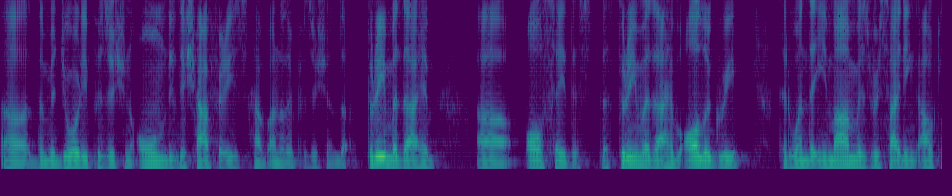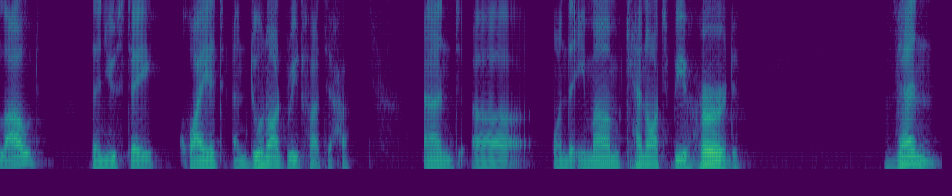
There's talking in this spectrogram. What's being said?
uh, the majority position. Only the Shafi'is have another position. The three madhahib uh, all say this. The three madhahib all agree that when the Imam is reciting out loud, then you stay quiet and do not read Fatiha and uh, when the imam cannot be heard, then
